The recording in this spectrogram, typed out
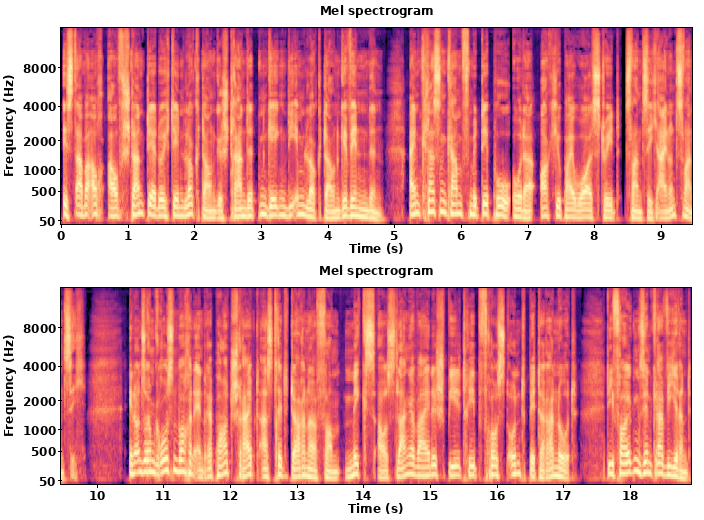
ist aber auch Aufstand der durch den Lockdown gestrandeten gegen die im Lockdown gewinnenden. Ein Klassenkampf mit Depot oder Occupy Wall Street 2021. In unserem großen Wochenendreport schreibt Astrid Dörner vom Mix aus Langeweile, Spieltrieb, Frust und bitterer Not. Die Folgen sind gravierend.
